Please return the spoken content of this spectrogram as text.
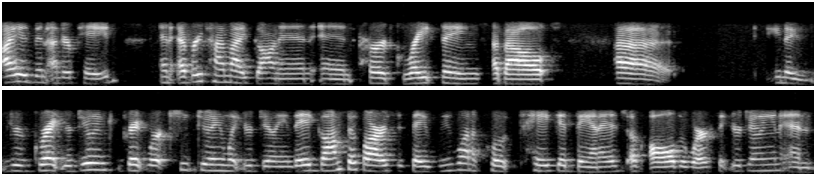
I had been underpaid. And every time I'd gone in and heard great things about, uh, you know, you're great, you're doing great work, keep doing what you're doing. They had gone so far as to say, we want to, quote, take advantage of all the work that you're doing. And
